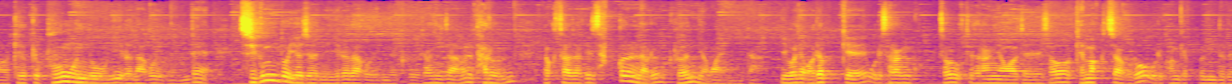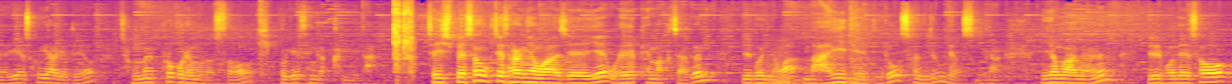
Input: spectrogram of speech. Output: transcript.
어, 기독교 부흥 운동이 일어나고 있는데 지금도 여전히 일어나고 있는 그 현장을 다룬 역사적인 사건을 다룬 그런 영화입니다. 이번에 어렵게 우리 사랑 서울국제 사랑 영화제에서 개막작으로 우리 관객분들에게 소개하게 되어 정말 프로그램으로서 기쁘게 생각합니다. 제20회 서울국제사랑영화제의 올해의 폐막작은 일본 영화 My Daddy로 선정되었습니다. 이 영화는 일본에서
